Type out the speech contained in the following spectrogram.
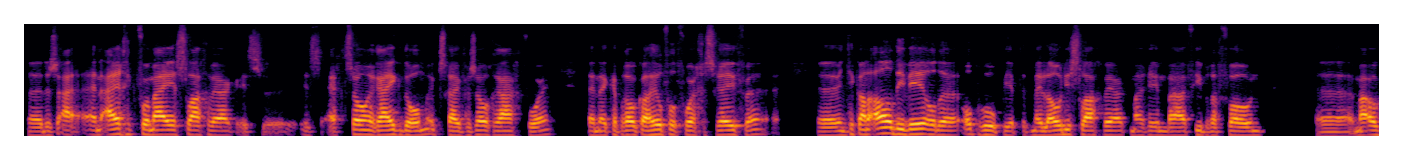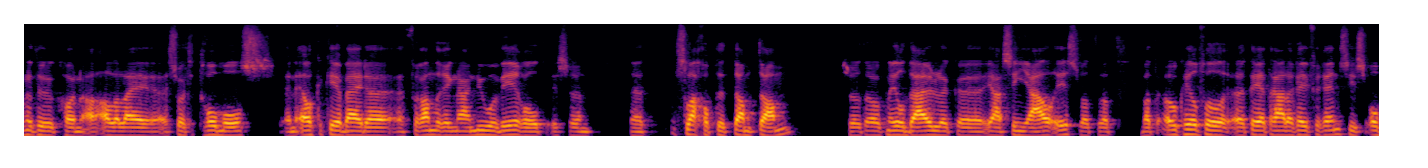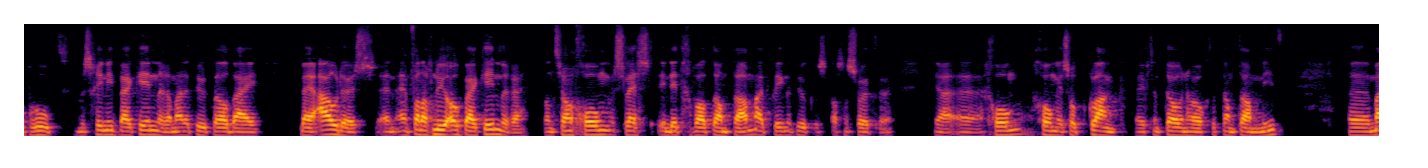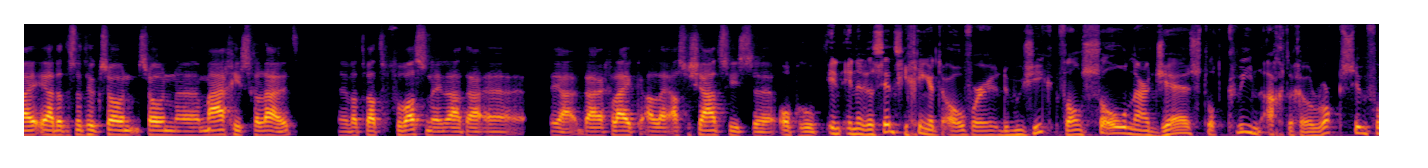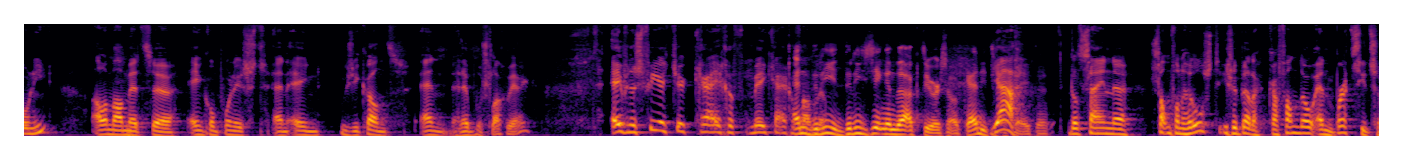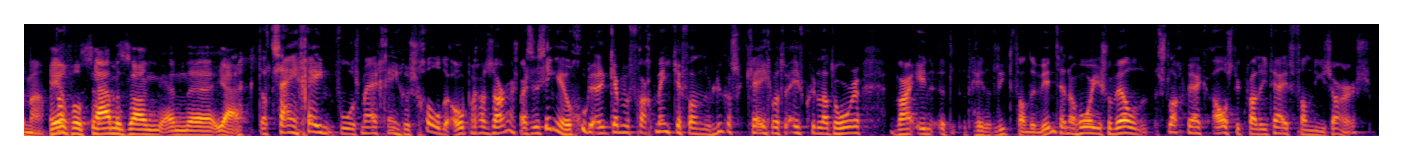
dus, en eigenlijk voor mij is slagwerk is, is echt zo'n rijkdom. Ik schrijf er zo graag voor. En ik heb er ook al heel veel voor geschreven. Uh, want je kan al die werelden oproepen. Je hebt het melodisch slagwerk, marimba, vibrafoon. Uh, maar ook natuurlijk gewoon allerlei uh, soorten trommels. En elke keer bij de verandering naar een nieuwe wereld is er een slag op de tam-tam. Zodat er ook een heel duidelijk ja, signaal is, wat, wat, wat ook heel veel theatrale referenties oproept. Misschien niet bij kinderen, maar natuurlijk wel bij, bij ouders. En, en vanaf nu ook bij kinderen. Want zo'n gong, slash in dit geval tam-tam, maar het klinkt natuurlijk als, als een soort ja, uh, gong. Gong is op klank, heeft een toonhoogte, tamtam niet. Uh, maar ja, dat is natuurlijk zo'n zo'n magisch geluid. wat, wat volwassenen inderdaad ja, daar gelijk allerlei associaties oproept. In, in een recensie ging het over de muziek van soul naar jazz tot Queen-achtige rock-symfonie. Allemaal met één componist en één muzikant en een heleboel slagwerk even een sfeertje krijgen, meekrijgen en van... En drie, drie zingende acteurs ook, hè, die te ja, dat zijn uh, Sam van Hulst, Isabelle Cavando en Bart Sietsema. Heel veel samenzang en uh, ja. Dat zijn geen, volgens mij geen geschoolde operazangers, maar ze zingen heel goed. En ik heb een fragmentje van Lucas gekregen, wat we even kunnen laten horen, waarin het, het heet het lied van de wind. En dan hoor je zowel het slagwerk als de kwaliteit van die zangers.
